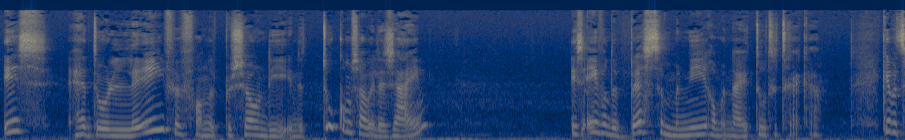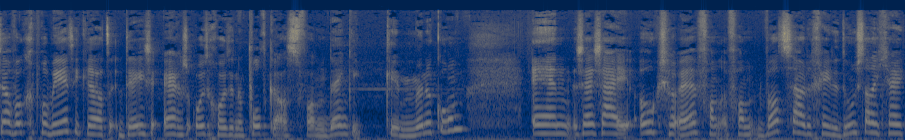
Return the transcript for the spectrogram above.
is het doorleven van de persoon die je in de toekomst zou willen zijn, is een van de beste manieren om het naar je toe te trekken. Ik heb het zelf ook geprobeerd. Ik had deze ergens ooit gehoord in een podcast van, denk ik, Kim Munnekom. En zij zei ook zo, hè, van, van wat zou degene doen? Stel dat, jij,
